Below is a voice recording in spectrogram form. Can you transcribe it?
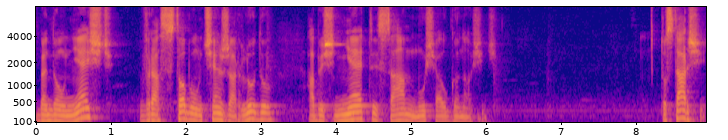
będą nieść wraz z Tobą ciężar ludu, abyś nie Ty sam musiał go nosić. To starsi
